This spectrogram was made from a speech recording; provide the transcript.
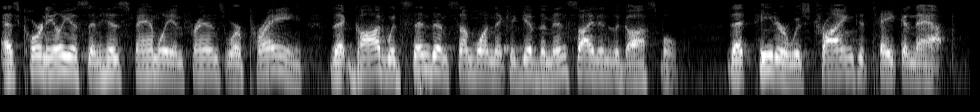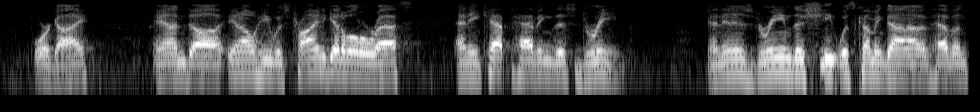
As Cornelius and his family and friends were praying that God would send them someone that could give them insight into the gospel, that Peter was trying to take a nap. Poor guy. And, uh, you know, he was trying to get a little rest, and he kept having this dream. And in his dream, this sheet was coming down out of heaven,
